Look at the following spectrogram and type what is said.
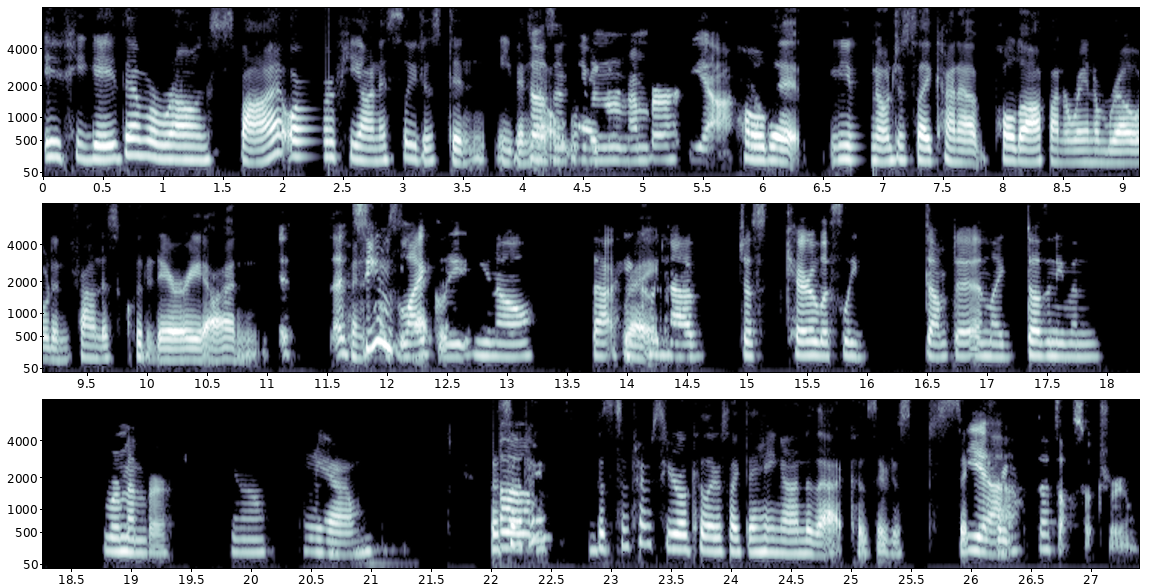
if he gave them a wrong spot or if he honestly just didn't even know. doesn't Like even remember. Yeah. pulled it, you know, just like kind of pulled off on a random road and found a secluded area and It it seems likely, you know, that he Right. could have just carelessly dumped it and like doesn't even remember, you know. Yeah. But Um, sometimes but sometimes serial killers like to hang on to that because they're just sick yeah, freak. that's also true.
